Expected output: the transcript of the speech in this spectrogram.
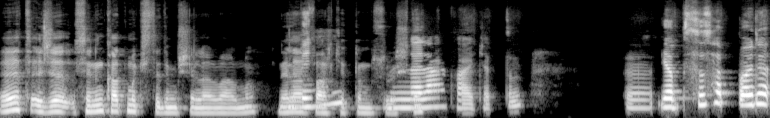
Evet Ece, senin katmak istediğin bir şeyler var mı? Neler Benim fark ettin bu süreçte? Neler fark ettim? Ee, ya siz hep böyle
